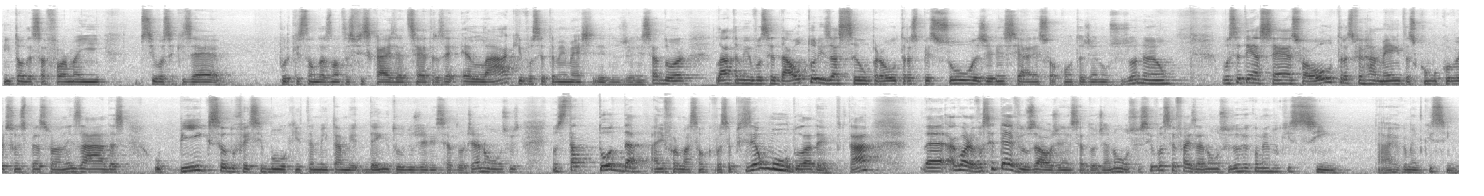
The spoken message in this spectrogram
Então dessa forma aí, se você quiser por questão das notas fiscais, etc. É, é lá que você também mexe dentro do gerenciador. Lá também você dá autorização para outras pessoas gerenciarem a sua conta de anúncios ou não. Você tem acesso a outras ferramentas como conversões personalizadas, o pixel do Facebook também está dentro do gerenciador de anúncios. Então está toda a informação que você precisa, é o mundo lá dentro, tá? É, agora, você deve usar o gerenciador de anúncios? Se você faz anúncios, eu recomendo que sim. Tá? Eu recomendo que sim.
